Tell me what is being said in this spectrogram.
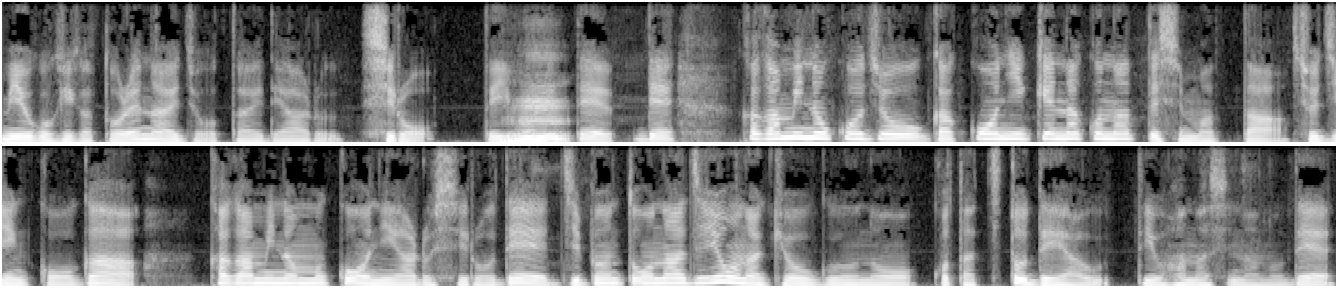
身動きが取れない状態である城って言われて、うん、で鏡の古城学校に行けなくなってしまった主人公が鏡の向こうにある城で自分と同じような境遇の子たちと出会うっていう話なので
